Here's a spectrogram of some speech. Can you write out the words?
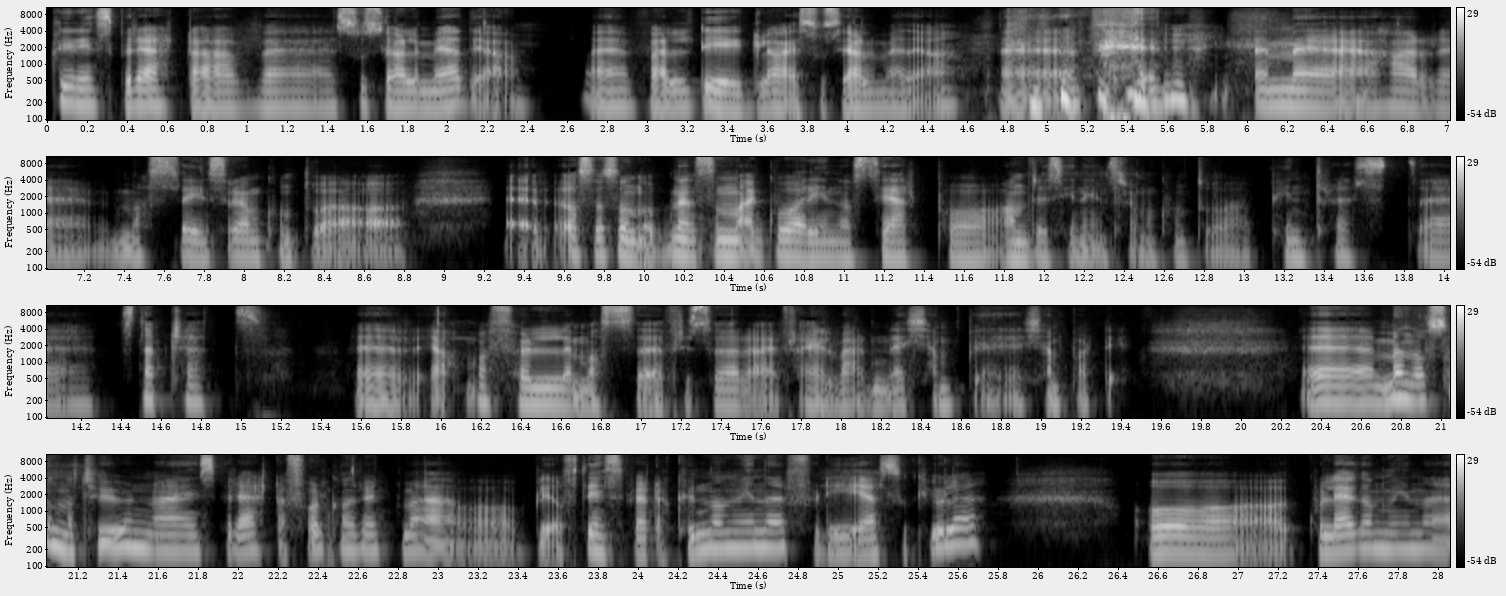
blir inspirert av eh, sosiale medier. Jeg er veldig glad i sosiale medier. Jeg er med, jeg har eh, masse Instagram-kontoer, og, eh, også sånn, men som jeg går inn og ser på andre sine Instagram-kontoer, Pinterest, eh, Snapchat. Ja, man følger masse frisører fra hele verden. Det er kjempe, kjempeartig. Men også naturen. Jeg er inspirert av folkene rundt meg, og blir ofte inspirert av kundene mine, for de er så kule. Og kollegaene mine,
